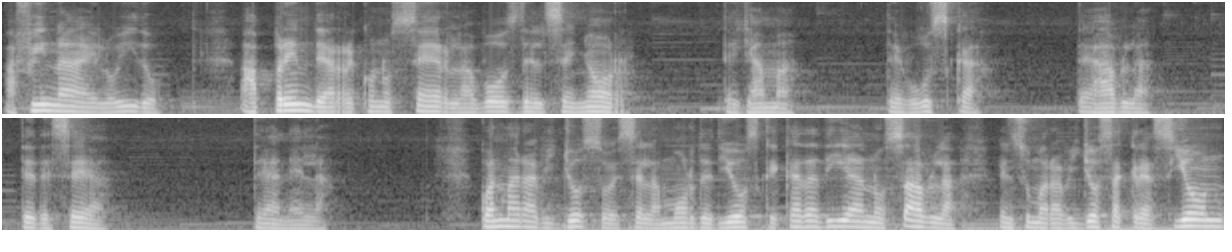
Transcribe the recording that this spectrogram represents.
Afina el oído, aprende a reconocer la voz del Señor, te llama, te busca, te habla, te desea, te anhela. Cuán maravilloso es el amor de Dios que cada día nos habla en su maravillosa creación,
